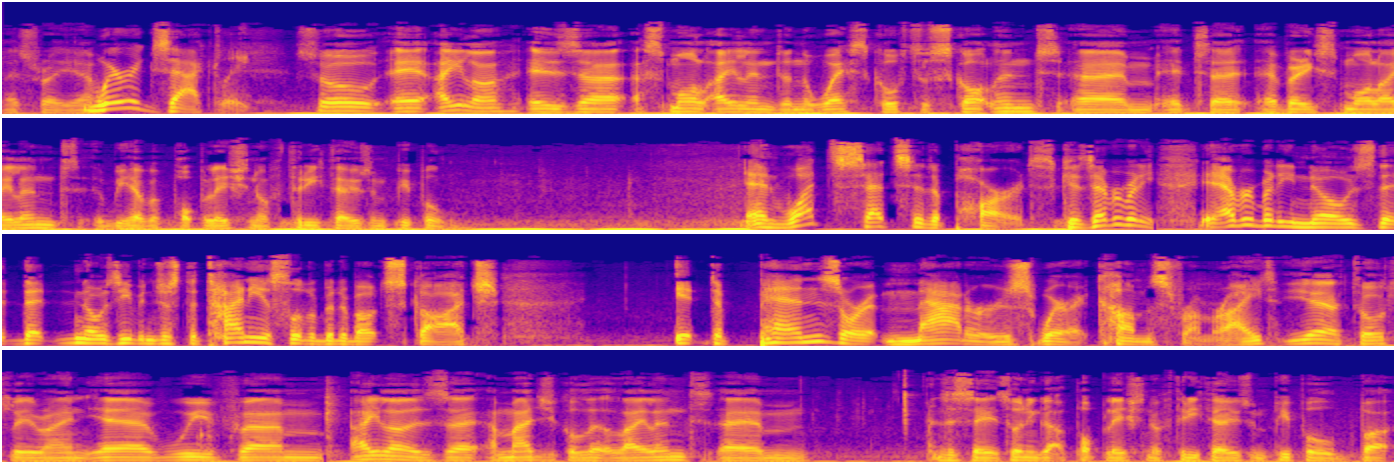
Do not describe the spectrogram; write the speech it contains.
that's right. Yeah. Where exactly? So uh, Islay is a, a, small island on the west coast of Scotland. Um, it's a, a very small island. We have a population of three thousand people. And what sets it apart? Because everybody everybody knows that that knows even just the tiniest little bit about Scotch. It depends, or it matters where it comes from, right? Yeah, totally, Ryan. Yeah, we've um, Islay is a, a magical little island. Um, as I say, it's only got a population of 3,000 people, but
